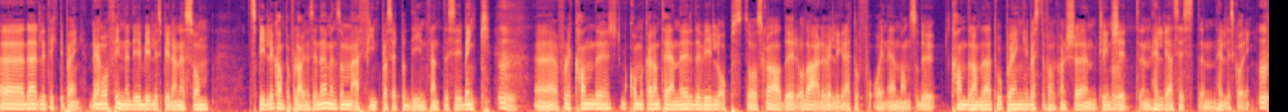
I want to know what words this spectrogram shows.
Uh, det er et litt viktig poeng. Du Ja. må finne de billigspillerne som spiller kamper for lagene sine, men som er fint plassert på din fantasy-benk. Mm. For det kan det kommer karantener, det vil oppstå skader, og da er det veldig greit å få inn én mann, så du kan dra med deg to poeng, i beste fall kanskje en clean Mm. shit, en heldig assist, en heldig scoring. Mm.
